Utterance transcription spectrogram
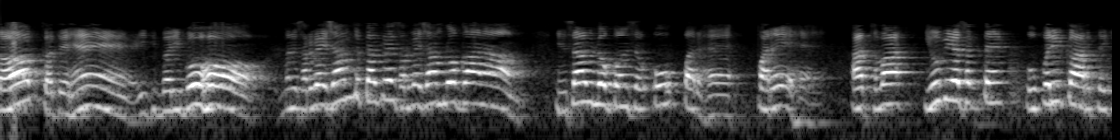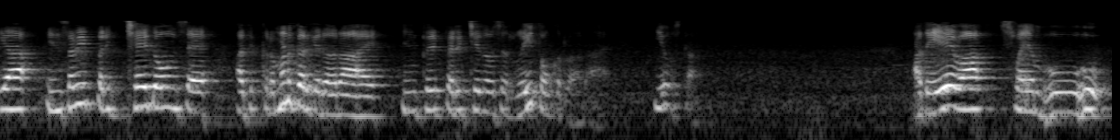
तब कहते हैं इस बरिबो हो मैंने सर्वेशम के तत्व सर्वेशम लोग का नाम इन सब लोगों से ऊपर है, परे है। अथवा यूँ भी हो सकते हैं, ऊपरी का अर्थ क्या? इन सभी परिच्छेदों से अतिक्रमण करके रह रहा है, इन परिच्छेदों से रहित होकर रह रहा है। ये उसका अतएव स्वयं स्वयंभू।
